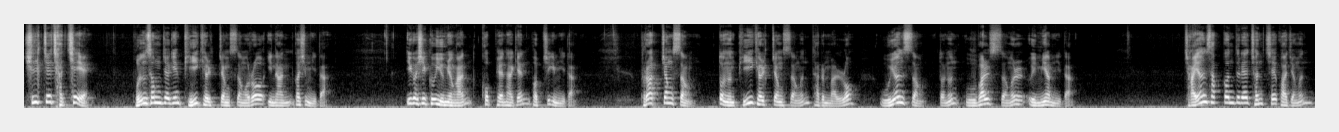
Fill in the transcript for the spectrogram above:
실제 자체의 본성적인 비결정성으로 인한 것입니다. 이것이 그 유명한 코펜하겐 법칙입니다. 불확정성 또는 비결정성은 다른 말로 우연성 또는 우발성을 의미합니다. 자연 사건들의 전체 과정은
